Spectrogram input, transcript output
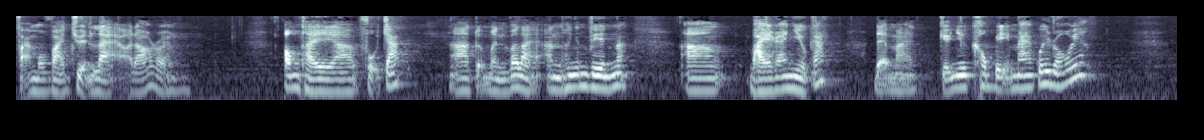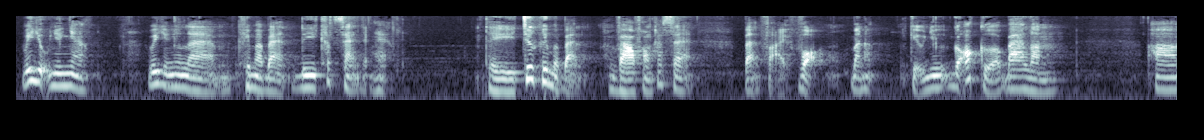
phải một vài chuyện lạ ở đó rồi. Ông thầy à, phụ trách à, tụi mình với lại anh hướng dẫn viên đó, à, bày ra nhiều cách để mà kiểu như không bị ma quấy rối á. Ví dụ như nha ví dụ như là khi mà bạn đi khách sạn chẳng hạn thì trước khi mà bạn vào phòng khách sạn bạn phải vọ bạn kiểu như gõ cửa ba lần. À,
